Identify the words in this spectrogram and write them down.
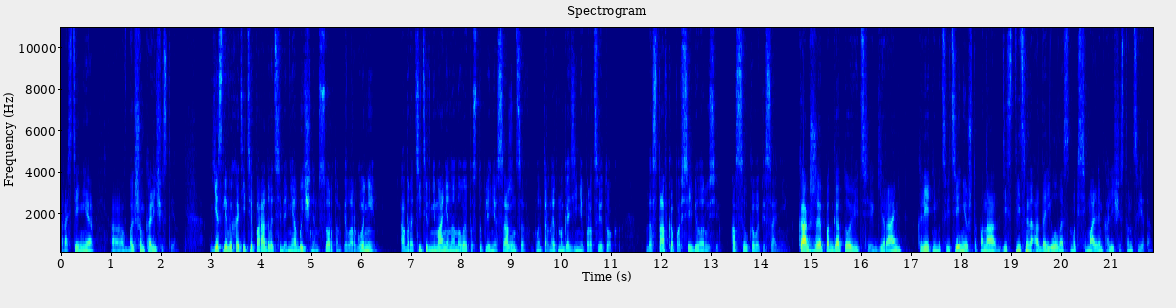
растения э, в большом количестве. Если вы хотите порадовать себя необычным сортом пеларгонии, обратите внимание на новое поступление саженцев в интернет-магазине «Процветок». Доставка по всей Беларуси, а ссылка в описании. Как же подготовить герань к летнему цветению, чтобы она действительно одарила нас максимальным количеством цвета.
